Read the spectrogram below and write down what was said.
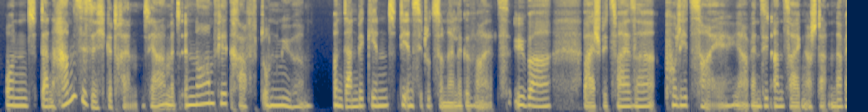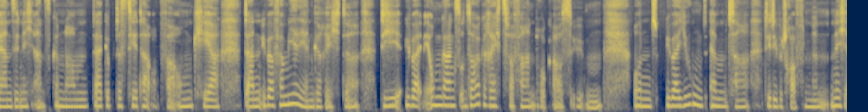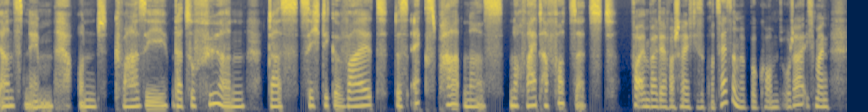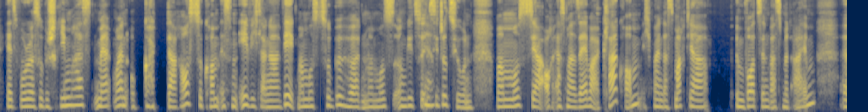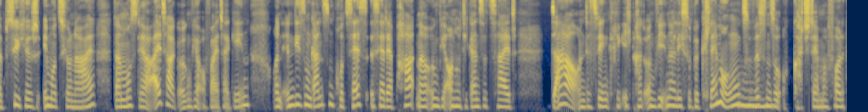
Und dann haben sie sich getrennt, ja, mit enorm viel Kraft und Mühe. Und dann beginnt die institutionelle Gewalt über beispielsweise Polizei. Ja, wenn sie Anzeigen erstatten, da werden sie nicht ernst genommen. Da gibt es Täter-Opfer-Umkehr. Dann über Familiengerichte, die über Umgangs- und Sorgerechtsverfahren Druck ausüben. Und über Jugendämter, die die Betroffenen nicht ernst nehmen und quasi dazu führen, dass sich die Gewalt des Ex-Partners noch weiter fortsetzt. Vor allem, weil der wahrscheinlich diese Prozesse mitbekommt, oder? Ich meine, jetzt, wo du das so beschrieben hast, merkt man, oh Gott, da rauszukommen ist ein ewig langer Weg. Man muss zu Behörden, man muss irgendwie zu Institutionen. Man muss ja auch erstmal selber klarkommen. Ich meine, das macht ja im Wortsinn was mit einem, äh, psychisch, emotional, dann muss der Alltag irgendwie auch weitergehen. Und in diesem ganzen Prozess ist ja der Partner irgendwie auch noch die ganze Zeit da. Und deswegen kriege ich gerade irgendwie innerlich so Beklemmungen, mhm. zu wissen, so, oh Gott, stell mal vor,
